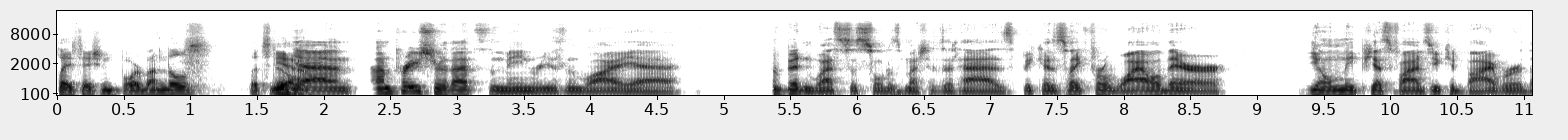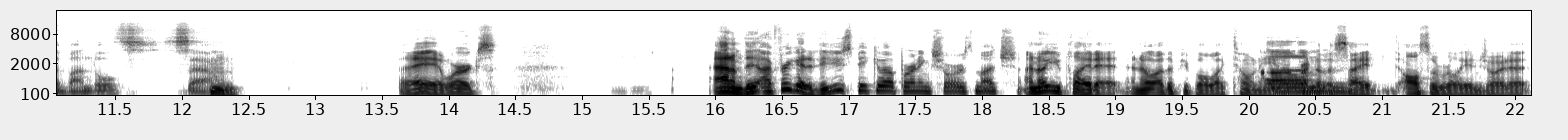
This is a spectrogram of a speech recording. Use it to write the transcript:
PlayStation 4 bundles, but still. Yeah. Yeah, and I'm pretty sure that's the main reason why uh, Forbidden West has sold as much as it has because, like, for a while there, the only PS5s you could buy were the bundles. So, Hmm. but hey, it works. Mhm. Adam, did, I forget it. Did you speak about Burning Shores much? I know you played it. I know other people like Tony, a friend of the Um, site, also really enjoyed it.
